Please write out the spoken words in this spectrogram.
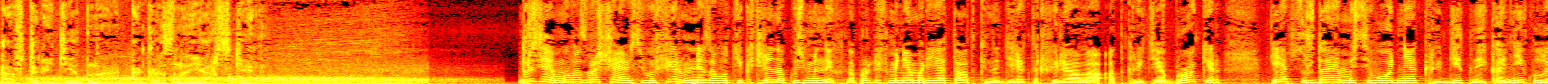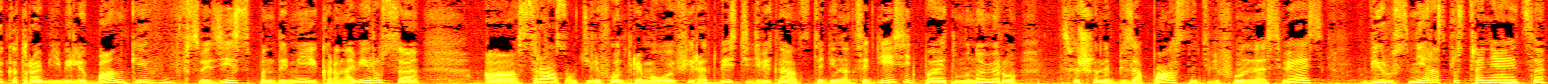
Авторитетно о Красноярске. Друзья, мы возвращаемся в эфир. Меня зовут Екатерина Кузьминых. Напротив меня Мария Таткина, директор филиала «Открытие брокер». И обсуждаем мы сегодня кредитные каникулы, которые объявили банки в связи с пандемией коронавируса. А, сразу телефон прямого эфира 219 11 10. По этому номеру совершенно безопасна телефонная связь. Вирус не распространяется.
